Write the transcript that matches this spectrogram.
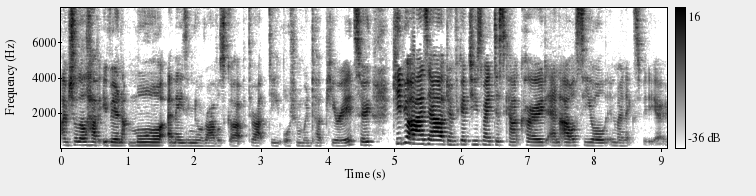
I'm sure they'll have even more amazing new arrivals go up throughout the autumn winter period. So keep your eyes out. Don't forget to use my discount code and I will see you all in my next video.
